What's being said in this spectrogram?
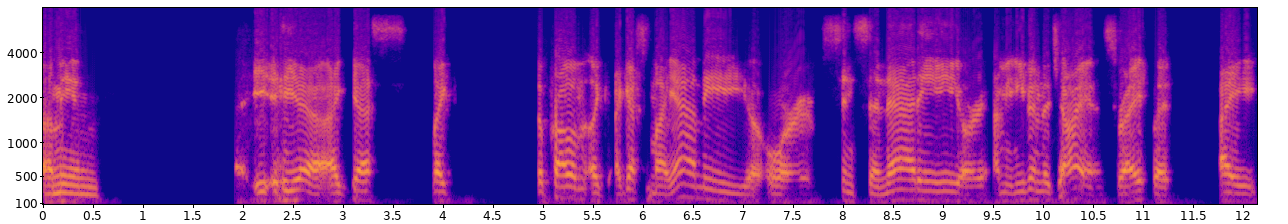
I mean, yeah, I guess like the problem, like I guess Miami or Cincinnati or I mean even the Giants, right? But I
